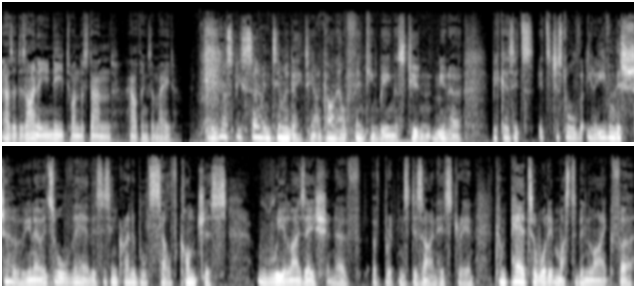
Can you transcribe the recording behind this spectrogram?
as a designer, you need to understand how things are made. It must be so intimidating. I can't help thinking, being a student, mm. you know, because it's it's just all that you know. Even this show, you know, it's all there. This is incredible self-conscious realization of of Britain's design history, and compared to what it must have been like for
